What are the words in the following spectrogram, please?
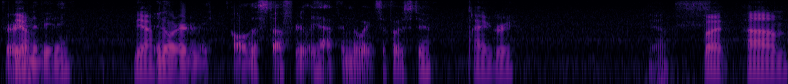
for Yeah. innovating Yeah, in order to make all this stuff really happen the way it's supposed to. I agree. Yeah, but um,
